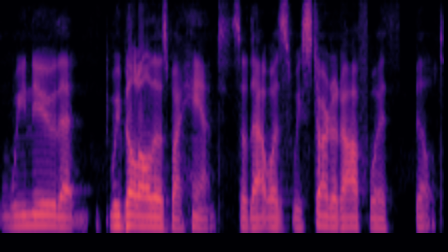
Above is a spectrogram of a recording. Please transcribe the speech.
we knew that we built all those by hand so that was we started off with built.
